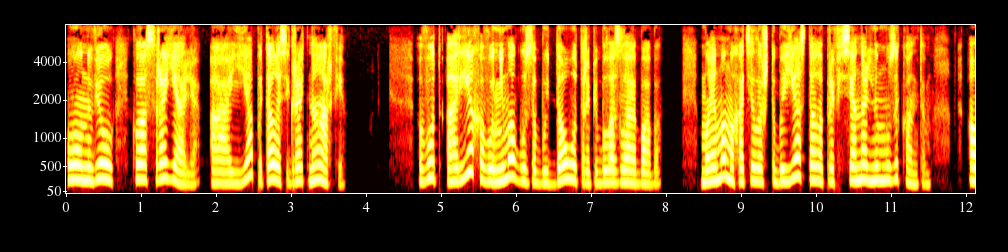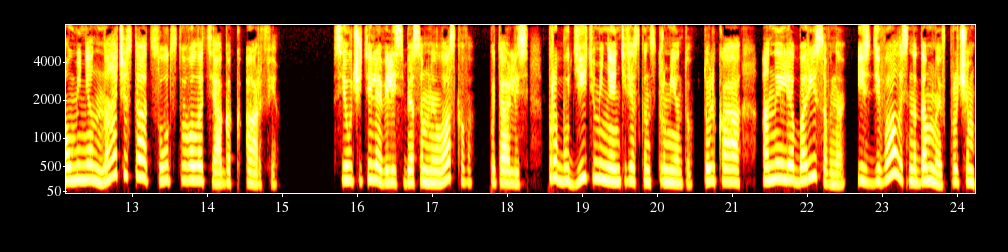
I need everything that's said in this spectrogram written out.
Он вел класс рояля, а я пыталась играть на арфе. Вот Орехову не могу забыть, до оторопи была злая баба. Моя мама хотела, чтобы я стала профессиональным музыкантом, а у меня начисто отсутствовала тяга к арфе. Все учителя вели себя со мной ласково, пытались пробудить у меня интерес к инструменту. Только Анелия Борисовна издевалась надо мной. Впрочем,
